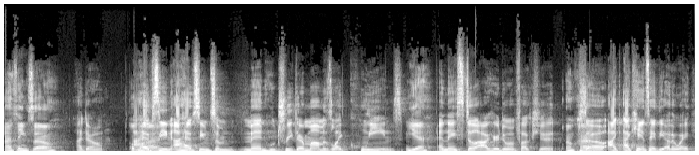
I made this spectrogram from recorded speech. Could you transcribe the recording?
I think so. I don't. I have seen I have seen some men who treat their mamas like queens. Yeah. And they still out here doing fuck shit. Okay. So I, I can't say the other way.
